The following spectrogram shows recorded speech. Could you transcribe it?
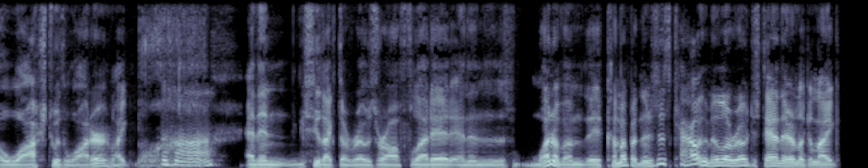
awashed with water, like, uh-huh. And then you see like the roads are all flooded, and then one of them they come up and there's this cow in the middle of the road just standing there looking like,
